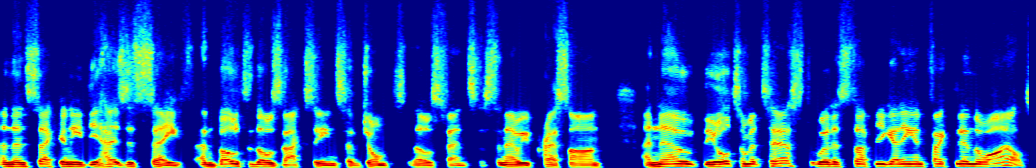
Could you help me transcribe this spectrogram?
And then, secondly, is it safe? And both of those vaccines have jumped those fences. So now we press on. And now the ultimate test: will it stop you getting infected in the wild?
